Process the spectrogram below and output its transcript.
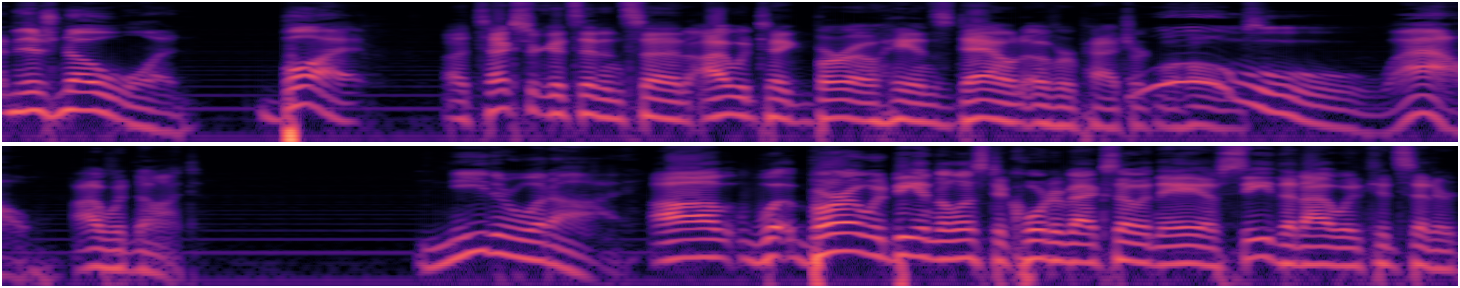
I mean, there's no one. But A texter gets in and said, "I would take Burrow hands down over Patrick Mahomes." Ooh, wow! I would not. Neither would I. Uh, Burrow would be in the list of quarterbacks though in the AFC that I would consider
